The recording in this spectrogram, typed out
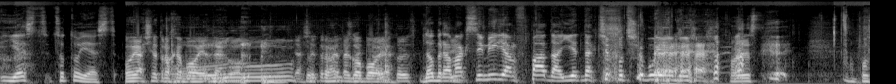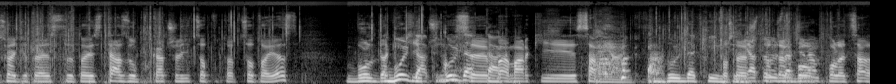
jest, co to jest? O, ja się trochę boję tego. Uuu, Ja się trochę tego boję. Dobra, Maksymilian wpada, jednak cię potrzebujemy. to jest posłuchajcie, to jest, to jest ta zupka, czyli co to, co to jest? Kitchen buldak, z tak. ma- marki Samyang. Tak. To też, Ja to to też było zaczynam- poleca,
